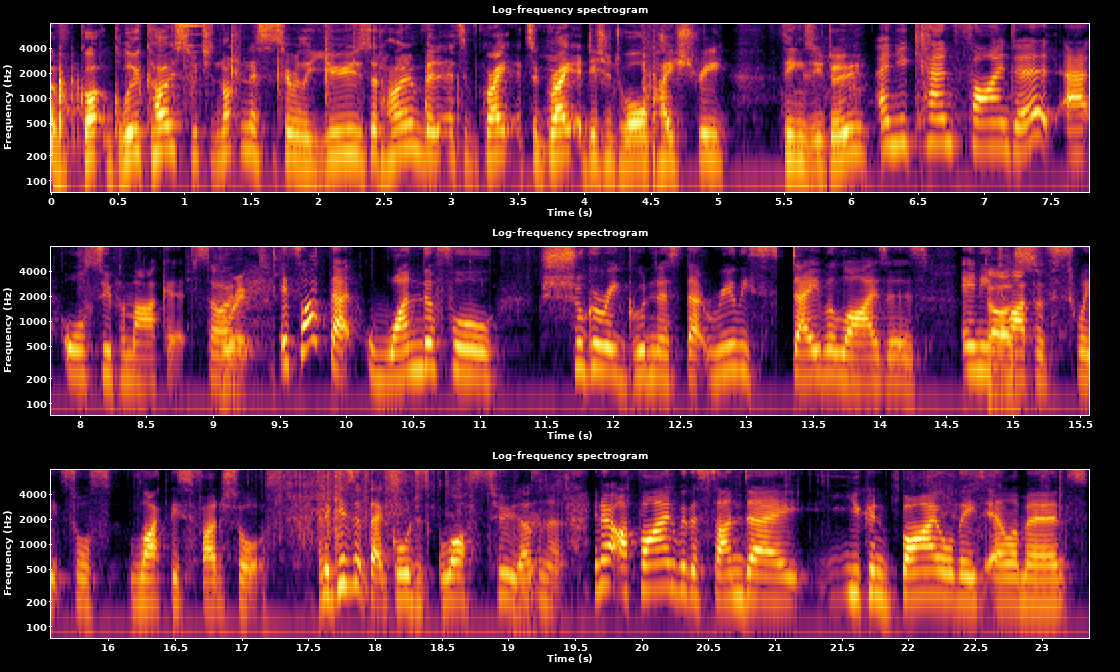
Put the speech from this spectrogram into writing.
We've got glucose, which is not necessarily used at home, but it's a great it's a great addition to all pastry things you do. And you can find it at all supermarkets. So Correct. it's like that wonderful sugary goodness that really stabilizes any Does. type of sweet sauce like this fudge sauce. And it gives it that gorgeous gloss too, doesn't it? You know, I find with a sundae, you can buy all these elements.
